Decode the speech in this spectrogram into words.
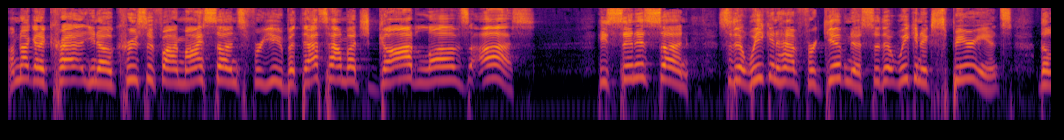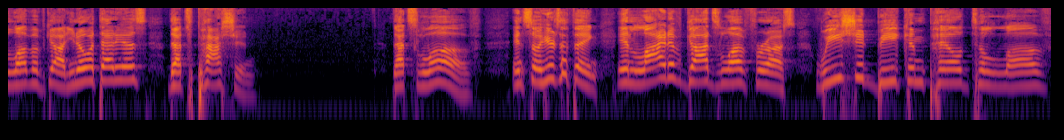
I'm not going to, you know, crucify my sons for you, but that's how much God loves us. He sent his son so that we can have forgiveness, so that we can experience the love of God. You know what that is? That's passion. That's love. And so here's the thing in light of God's love for us, we should be compelled to love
